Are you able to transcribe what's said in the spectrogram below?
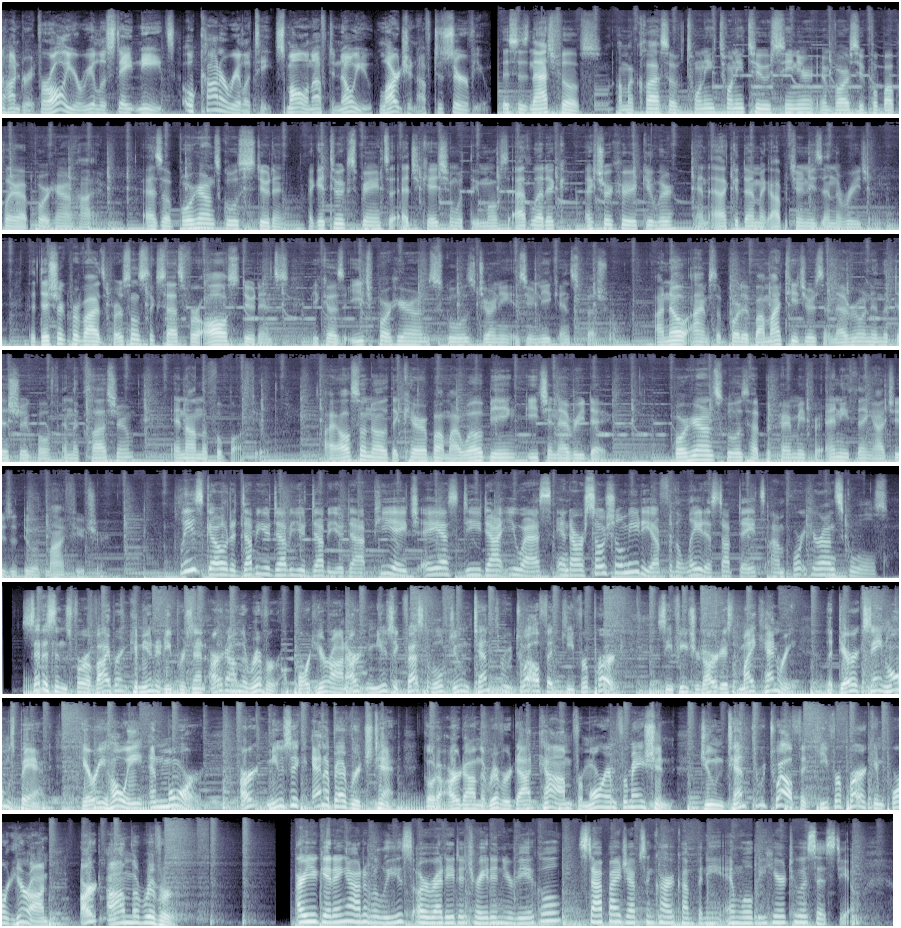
8700 for all your real estate needs. O'Connor Realty, small enough to know you, large enough to serve you. This is Nash Phillips. I'm a class of 2022 senior and varsity football player at Port Huron High. As a Port Huron School student, I get to experience an education with the most athletic, extracurricular, and academic opportunities in the region. The district provides personal success for all students because each Port Huron school's journey is unique and special. I know I am supported by my teachers and everyone in the district, both in the classroom and on the football field. I also know they care about my well being each and every day. Port Huron Schools had prepared me for anything I choose to do with my future. Please go to www.phasd.us and our social media for the latest updates on Port Huron schools. Citizens for a Vibrant Community present Art on the River, a Port Huron Art and Music Festival, June 10th through 12th at Kiefer Park. See featured artist Mike Henry, the Derek St. Holmes Band, Gary Hoey, and more. Art, music, and a beverage tent. Go to artontheriver.com for more information. June 10th through 12th at Kiefer Park in Port Huron, Art on the River. Are you getting out of a lease or ready to trade in your vehicle? Stop by Jepson Car Company and we'll be here to assist you.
